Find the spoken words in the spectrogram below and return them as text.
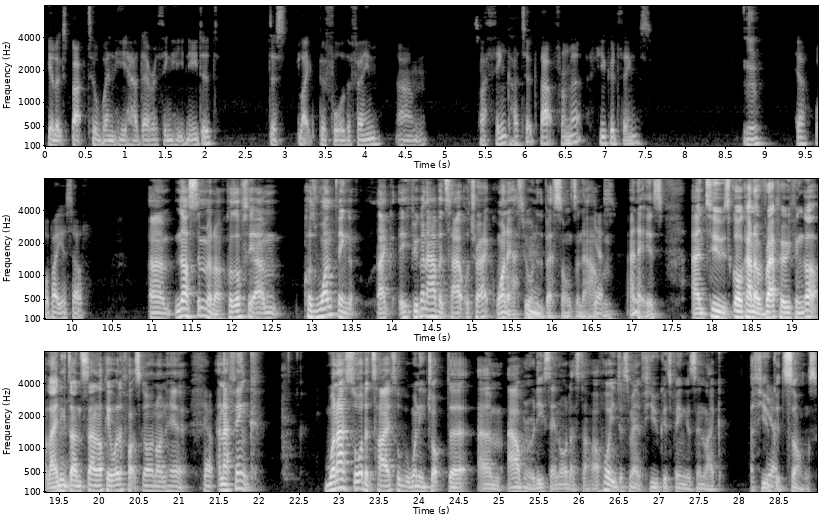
He looks back to when he had everything he needed just like before the fame. Um, so I think I took that from it. A few good things. Yeah. Yeah. What about yourself? Um, no, similar. Because obviously, um, because one thing, like, if you're gonna have a title track, one, it has to be one of the best songs on the album, Yes. and it is. And two, it's got to kind of wrap everything up. Like, I need to understand, okay, what the fuck's going on here? Yep. And I think when I saw the title, but when he dropped the um album release and all that stuff, I thought he just meant a few good fingers and like a few Yep. good songs.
